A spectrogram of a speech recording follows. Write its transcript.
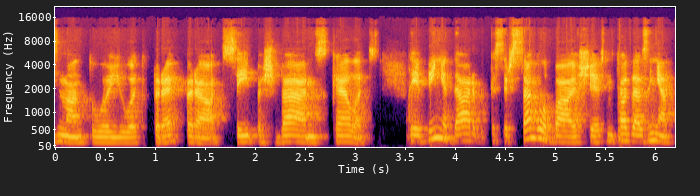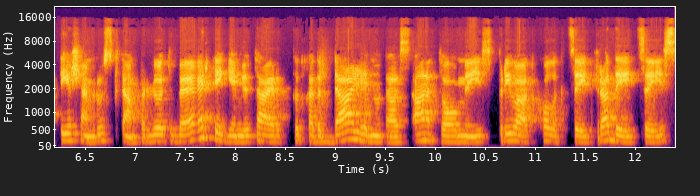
izmantojot preparātus, īpaši bērnu skeletus. Tie viņa darbi, kas ir saglabājušies, nu, tādā ziņā tiešām ir uzskatām par ļoti vērtīgiem, jo tā ir kaut kāda daļa no tās anatomijas, privāta kolekcija tradīcijas,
